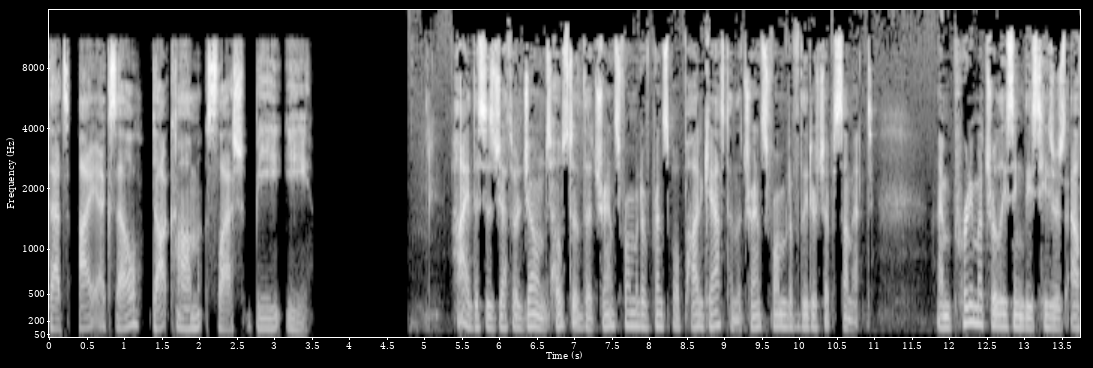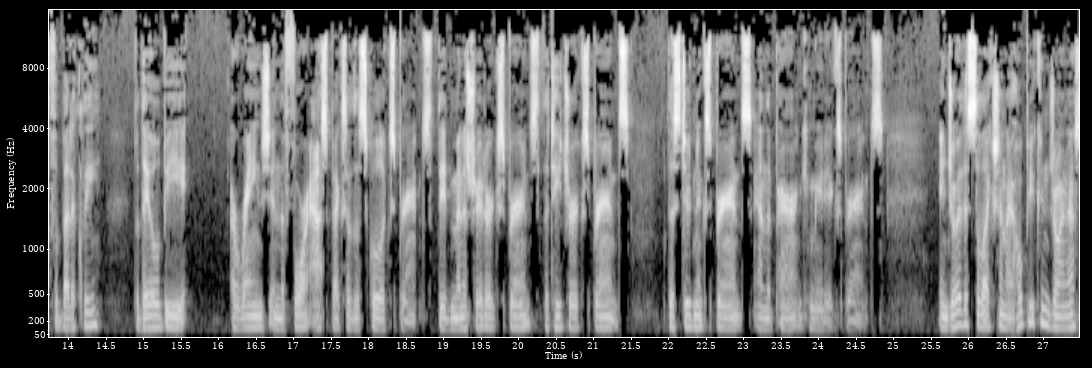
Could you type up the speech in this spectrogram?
That's ixl.com slash BE. Hi, this is Jethro Jones, host of the Transformative Principal podcast and the Transformative Leadership Summit. I'm pretty much releasing these teasers alphabetically, but they will be arranged in the four aspects of the school experience the administrator experience, the teacher experience, the student experience, and the parent community experience. Enjoy the selection. I hope you can join us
